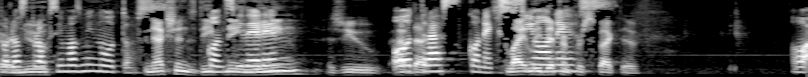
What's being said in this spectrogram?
Por los próximos minutos, consideren meaning as you have that otras slightly different conexiones perspective. o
